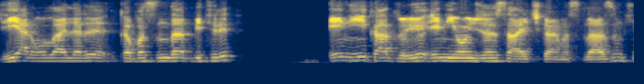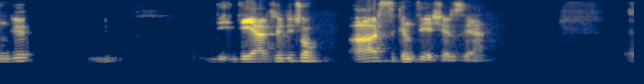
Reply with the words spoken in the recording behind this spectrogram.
diğer olayları kafasında bitirip en iyi kadroyu, en iyi oyuncuları sahaya çıkarması lazım. Çünkü di- diğer türlü çok ağır sıkıntı yaşarız yani. Ee,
